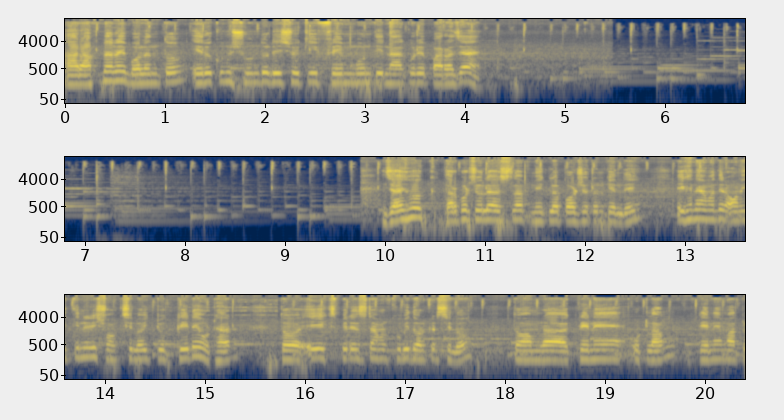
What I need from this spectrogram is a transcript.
আর আপনারাই বলেন তো, এরকম সুন্দর দৃশ্য কি ফ্রেম বন্দি না করে পারা যায়? যাই হোক, তারপর চলে আসলাম মেঘলা পর্যটন কেন্দ্রে। এখানে আমাদের অনেক দিনেরই শখ ছিল একটু ট্রেনে ওঠার। তো এই এক্সপিরিয়েন্সটা আমার খুবই দরকার ছিল। তো আমরা ট্রেনে উঠলাম। ট্রেনে মাত্র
